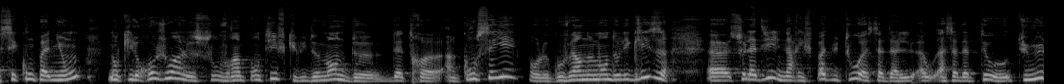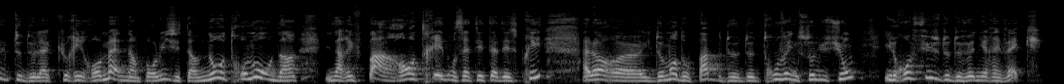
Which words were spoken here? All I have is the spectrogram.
ses compagnons. Donc il rejoint le souverain pontife qui lui demande d'être un conseiller pour le gouvernement de l'Église. cela dit, il n'arrive pas du tout à s'adapter à, s'adapter au tumulte de la curie romaine. Hein. Pour lui, c'est un autre monde. Hein. Il n'arrive pas à rentrer dans cet état d'esprit. Alors, euh, il demande au pape de, trouver une solution. Il refuse de devenir évêque.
